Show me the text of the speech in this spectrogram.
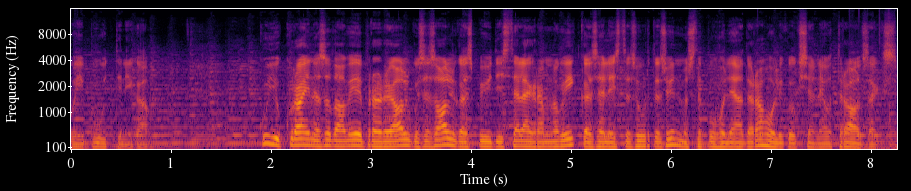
või Putiniga. kui Ukraina sõda veebruari alguses algas, püüdis Telegram nagu ikka selliste suurte sündmuste puhul jääda rahulikuks ja neutraalseks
